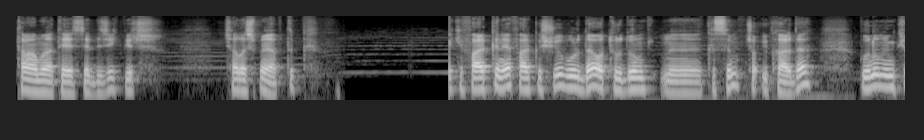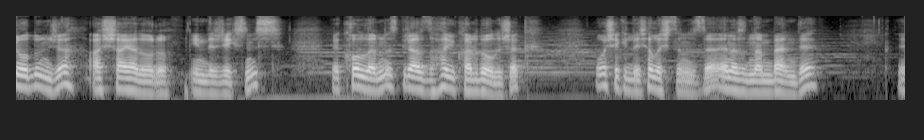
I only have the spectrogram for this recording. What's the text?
tamamına tesis edecek bir çalışma yaptık. Peki farkı ne? Farkı şu. Burada oturduğum e, kısım çok yukarıda. Bunu mümkün olduğunca aşağıya doğru indireceksiniz ve kollarınız biraz daha yukarıda olacak. O şekilde çalıştığınızda en azından ben de e,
